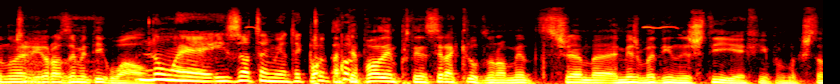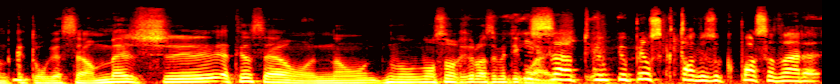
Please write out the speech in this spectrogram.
aquilo não é rigorosamente igual. Não é, exatamente. Até podem pertencer àquilo que normalmente se chama a mesma dinastia, enfim, por uma questão de catalogação, mas uh, atenção, não, não, não, são rigorosamente iguais. Exato. Eu, eu, penso que talvez o que possa dar,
